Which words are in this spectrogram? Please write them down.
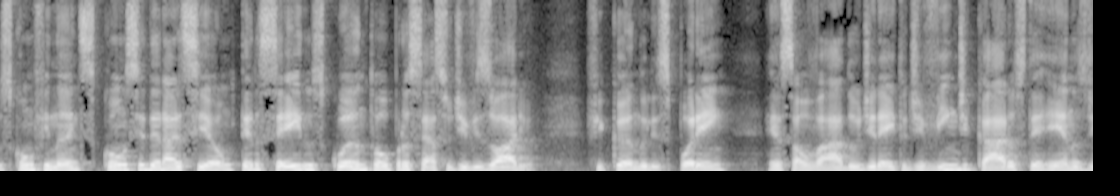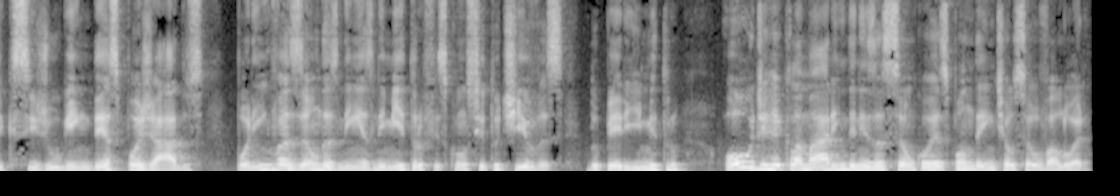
os confinantes considerar-se-ão terceiros quanto ao processo divisório, ficando-lhes, porém, ressalvado o direito de vindicar os terrenos de que se julguem despojados por invasão das linhas limítrofes constitutivas do perímetro ou de reclamar indenização correspondente ao seu valor.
